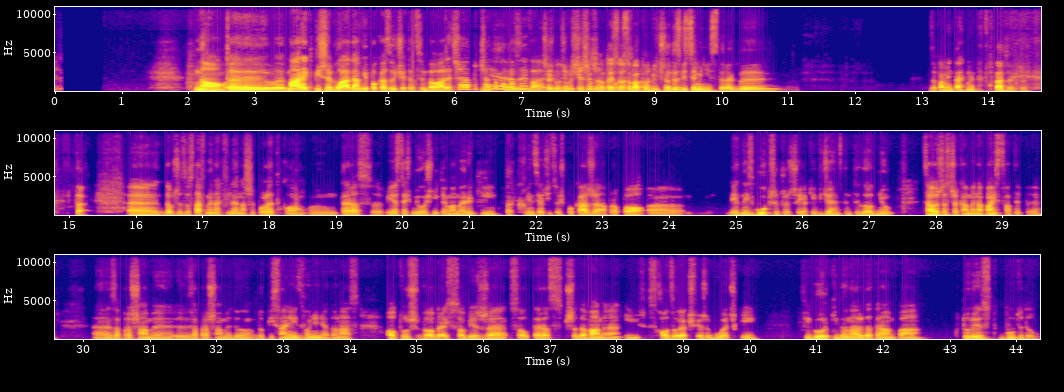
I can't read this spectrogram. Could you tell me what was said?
No, e, Marek pisze, błagam, nie pokazujcie te cymbały, ale trzeba, trzeba to pokazywać. Dlaczego? No, Oczywiście, no, to jest osoba publiczna, to jest wiceminister, jakby zapamiętajmy te twarze. jakoś. E, Dobrze, zostawmy na chwilę nasze poletko. Ym, Teraz e, jesteś miłośnikiem Ameryki, Tak. więc ja ci coś pokażę a propos e, jednej z głupszych rzeczy, jakie widziałem w tym tygodniu. Cały czas czekamy na Państwa typy. E, Zapraszamy, y, zapraszamy do, do pisania i dzwonienia do nas. Otóż wyobraź sobie, że są teraz sprzedawane i schodzą jak świeże bułeczki figurki Donalda Trumpa, który jest Buddą.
